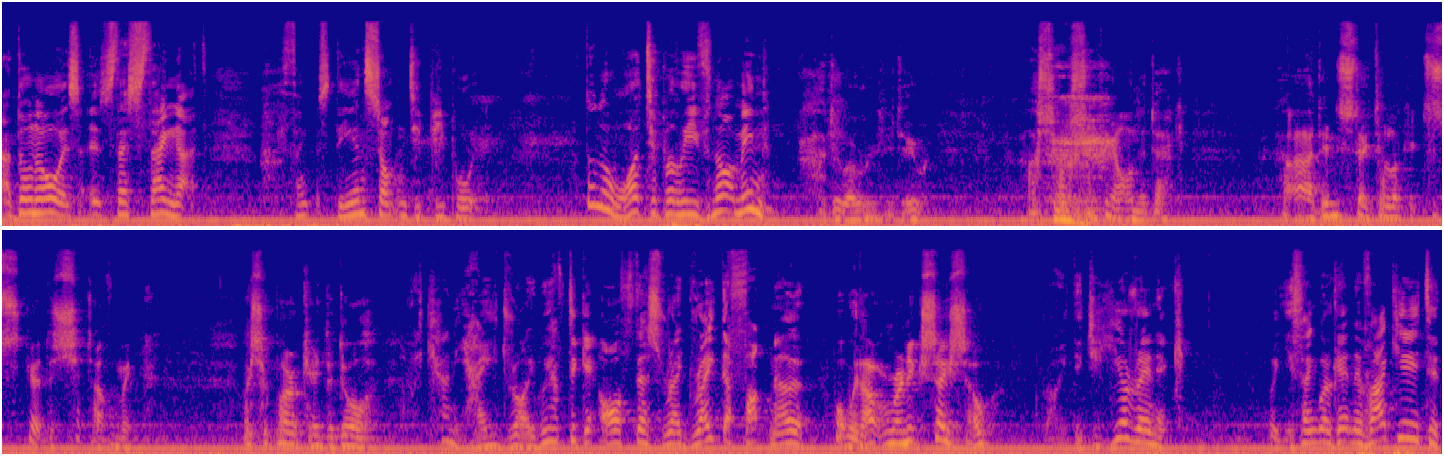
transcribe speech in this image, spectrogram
I, I don't know, it's, it's this thing. I, I think it's doing something to people. I don't know what to believe, know what I mean? How do I really do? I saw something out on the deck. I didn't stay to look. It scared the shit out of me. I should barricade the door. We can't hide, Roy. We have to get off this rig right the fuck now. What, without Rennick say so? Roy, did you hear Rennick? What, you think we're getting evacuated?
